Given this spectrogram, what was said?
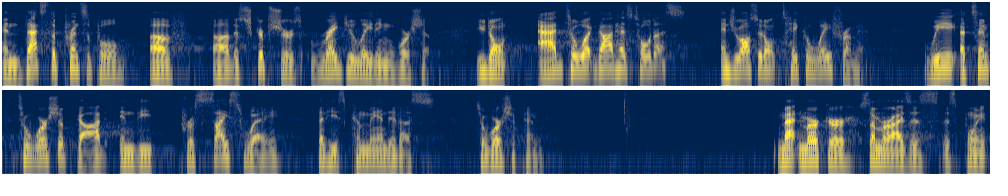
And that's the principle of uh, the scriptures regulating worship. You don't add to what God has told us, and you also don't take away from it. We attempt to worship God in the precise way that He's commanded us to worship Him. Matt Merker summarizes this point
